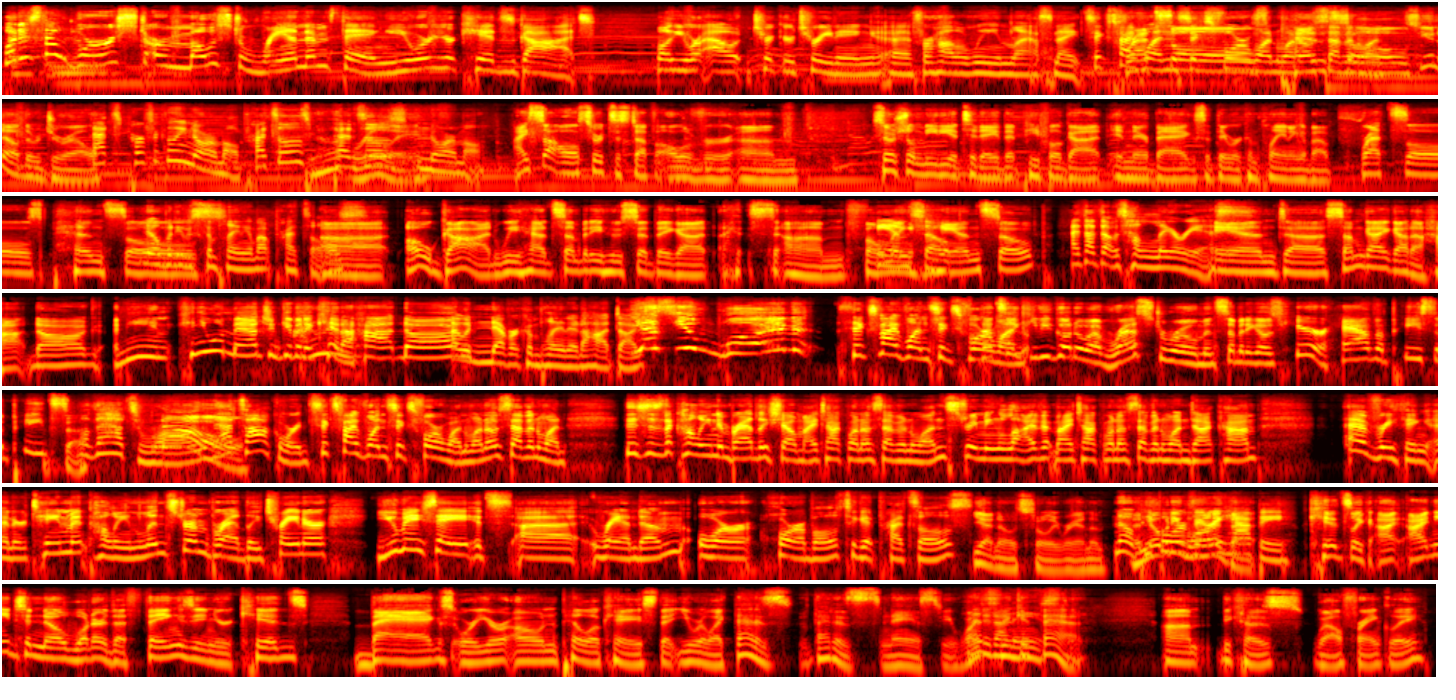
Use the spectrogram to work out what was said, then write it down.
What is the worst or most random thing you or your kids got while you were out trick or treating uh, for Halloween last night? 651 641 1071. You know the drill. That's perfectly normal. Pretzels, Not pencils, really. normal. I saw all sorts of stuff all over um, social media today that people got in their bags that they were complaining about pretzels, pencils. Nobody was complaining about pretzels. Uh, oh God, we had somebody who said they got um, foaming Hand soap. hand soap. I thought that was hilarious. And uh, some guy got a hot dog. I mean, can you imagine giving a kid a hot dog? I would never complain at a hot dog. Yes, you would. 651 That's 641. like if you go to a restroom and somebody goes, "Here, have a piece of pizza." Well, that's wrong. No. That's awkward. 651 641 1071. This is the Colleen and Bradley Show, My Talk 1071, streaming live at MyTalk1071.com. Everything entertainment. Colleen Lindstrom, Bradley Traynor. You may say it's uh, random or horrible to get pretzels. Yeah, no, it's totally random. No, And people were very that. happy. Kids, like, I, I need to know what are the things in your kids' bags or your own pillowcase that you were like, that is that is nasty. Why That's did I get that? Um, because, well, frankly,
